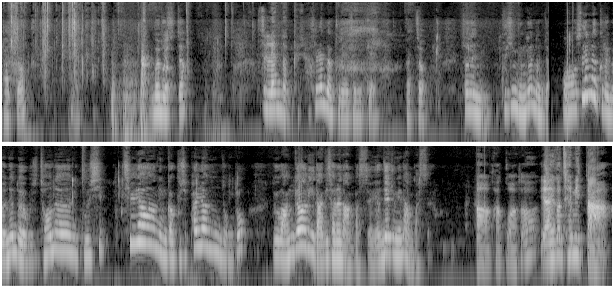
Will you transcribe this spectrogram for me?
봤죠? 네. 뭘 보셨죠? 슬램덩크죠. 슬램덩크를 재밌게 봤죠? 저는 96년도인데, 어, 슬램덩크를 몇 년도에 보셨죠? 저는 97년인가 98년 정도? 그 완결이 나기 전에는 안 봤어요. 연재 중에는 안 봤어요. 아, 갖고 와서, 야, 이거 재밌다.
